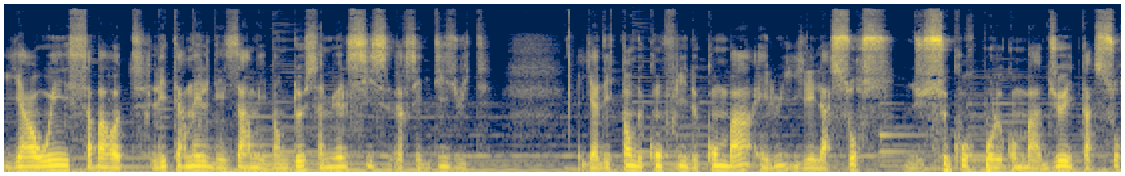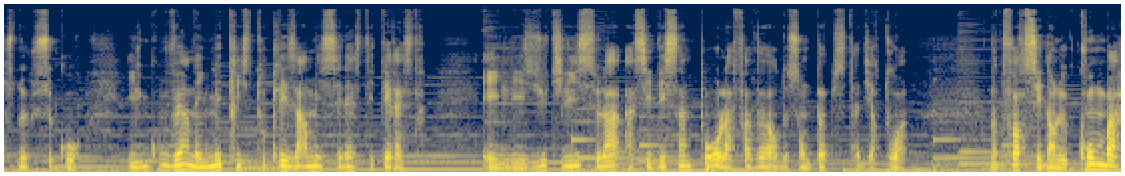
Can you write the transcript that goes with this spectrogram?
Yahweh Sabaoth, l'éternel des armées, dans 2 Samuel 6, verset 18. Il y a des temps de conflit, de combat, et lui, il est la source du secours pour le combat. Dieu est ta source de secours. Il gouverne et il maîtrise toutes les armées célestes et terrestres et il les utilise cela à ses desseins pour la faveur de son peuple, c'est-à-dire toi. Notre force est dans le combat.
